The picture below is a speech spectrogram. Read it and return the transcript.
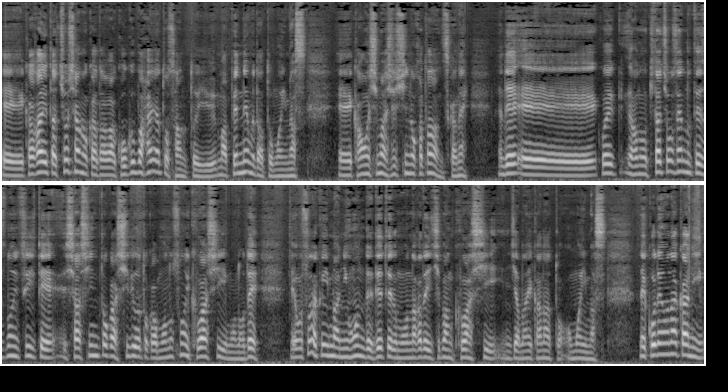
えー、書かれた著者の方は国分隼人さんという、まあ、ペンネームだと思います、えー、鹿児島出身の方なんですかね。で、えー、これあの北朝鮮の鉄道について写真とか資料とかものすごい詳しいもので、えー、おそらく今日本で出てるものの中で一番詳しいんじゃないかなと思います。でこれの中に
